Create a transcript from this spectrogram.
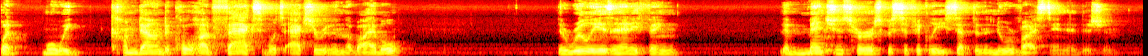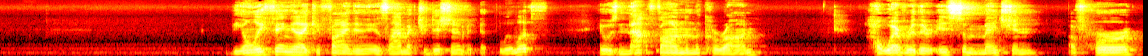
but when we come down to cold hard facts of what's actually written in the Bible, there really isn't anything that mentions her specifically, except in the New Revised Standard Edition. The only thing that I could find in the Islamic tradition of Lilith, it was not found in the Quran. However, there is some mention of her,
